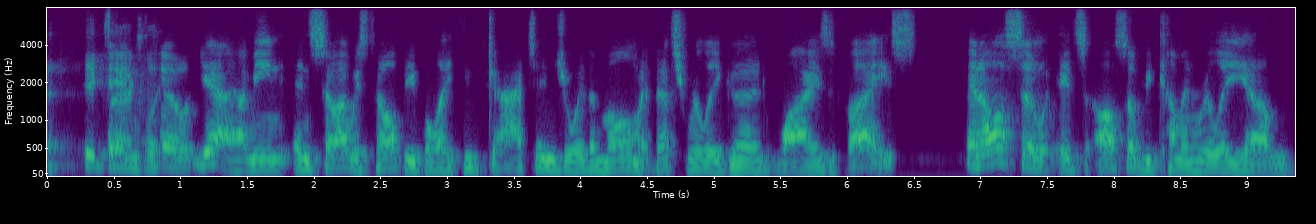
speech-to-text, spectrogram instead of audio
exactly. And so, yeah, I mean, and so I always tell people like, you got to enjoy the moment. That's really good, wise advice. And also, it's also becoming really um,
